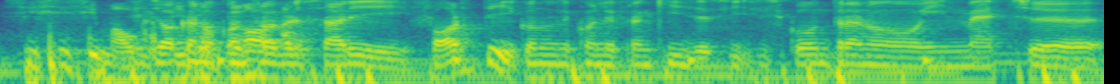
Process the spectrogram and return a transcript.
Sì, sì, sì, ma ho e capito, giocano contro avversari forti con, con le franchigie, si, si, scontrano in match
